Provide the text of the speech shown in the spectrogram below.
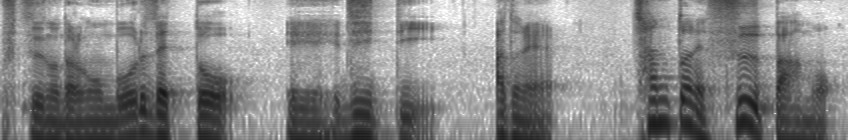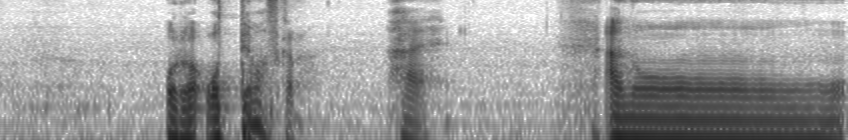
普通のドラゴンボール Z、えー、GT、あとね、ちゃんとね、スーパーも、俺は追ってますから。はい。あのー、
